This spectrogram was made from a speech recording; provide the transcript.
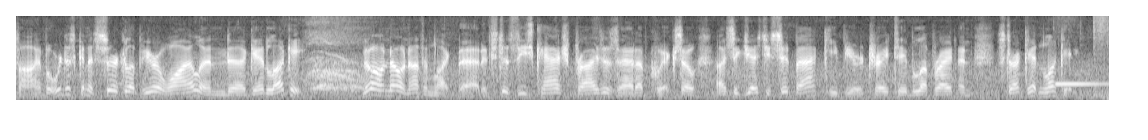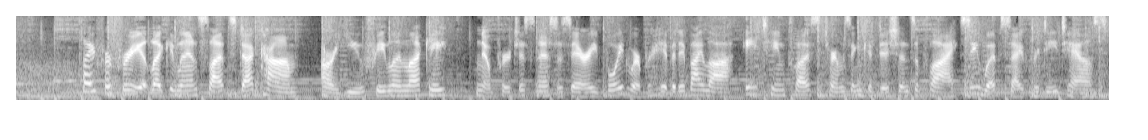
fine, but we're just going to circle up here a while and uh, get lucky. No, no, nothing like that. It's just these cash prizes add up quick. So I suggest you sit back, keep your tray table upright, and start getting lucky. Play for free at LuckyLandSlots.com. Are you feeling lucky? No purchase necessary. Void where prohibited by law. 18 plus terms and conditions apply. See website for details.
